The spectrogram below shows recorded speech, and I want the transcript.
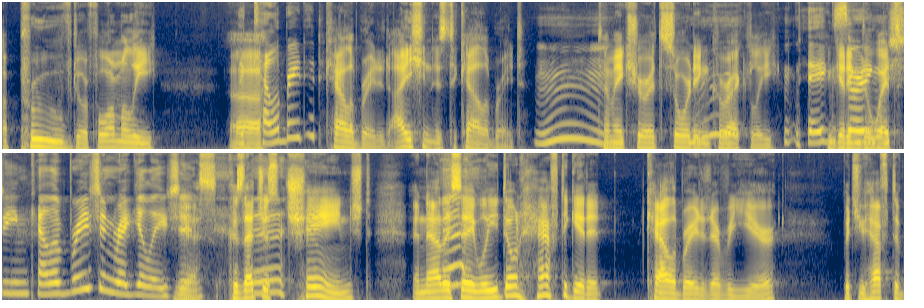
approved or formally Like Uh, calibrated? calibrated. Eichen is to calibrate Mm. to make sure it's sorting Mm. correctly. Egg getting the sorting wet- machine calibration regulation. Yes, because that just changed, and now they Ah. say, well, you don't have to get it calibrated every year, but you have to,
